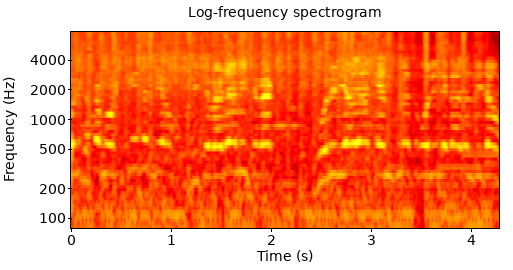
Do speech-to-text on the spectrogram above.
गोली खत्म हो चुकी है, जल्दी आओ। नीचे बैठ जा नीचे बैठ। गोली लिया यार, कैंप में से गोली लेकर जल्दी जाओ।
